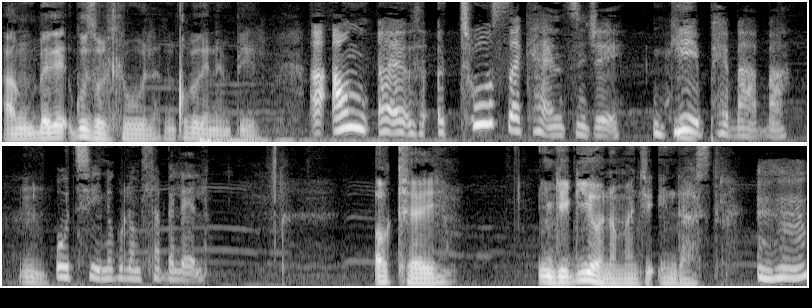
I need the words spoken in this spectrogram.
angibeke kuzodlula ngiqhubeke nempilo. A- Ang 2 seconds nje. Ngiphe baba. Uthini kulomhlabelelo? okay. Ngikuyona manje industry. Mhm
